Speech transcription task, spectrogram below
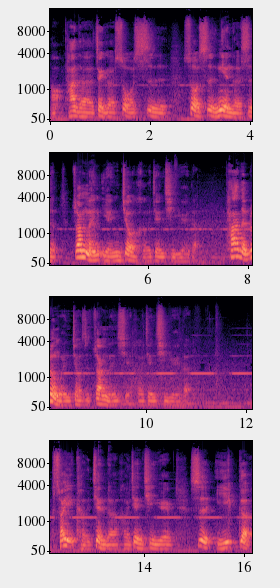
哦，他的这个硕士，硕士念的是专门研究合建契约的，他的论文就是专门写合建契约的，所以可见的合建契约是一个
